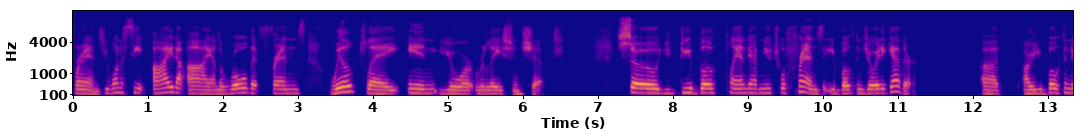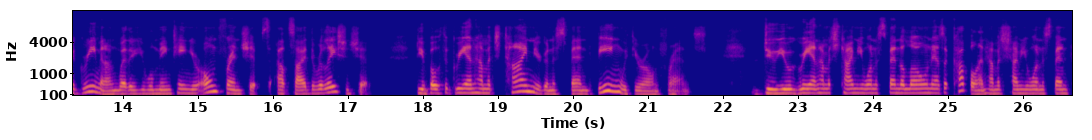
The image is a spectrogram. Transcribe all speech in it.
friends. You want to see eye to eye on the role that friends will play in your relationship. So, you, do you both plan to have mutual friends that you both enjoy together? Uh, are you both in agreement on whether you will maintain your own friendships outside the relationship? Do you both agree on how much time you're going to spend being with your own friends? Do you agree on how much time you want to spend alone as a couple and how much time you want to spend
